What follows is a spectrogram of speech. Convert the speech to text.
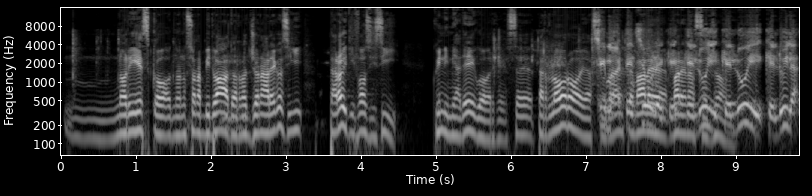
non riesco, non sono abituato a ragionare così, però i tifosi sì. Quindi mi adeguo perché se per loro è assolutamente sì, ma attenzione vale, che, vale che, lui, che, lui, che lui la,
